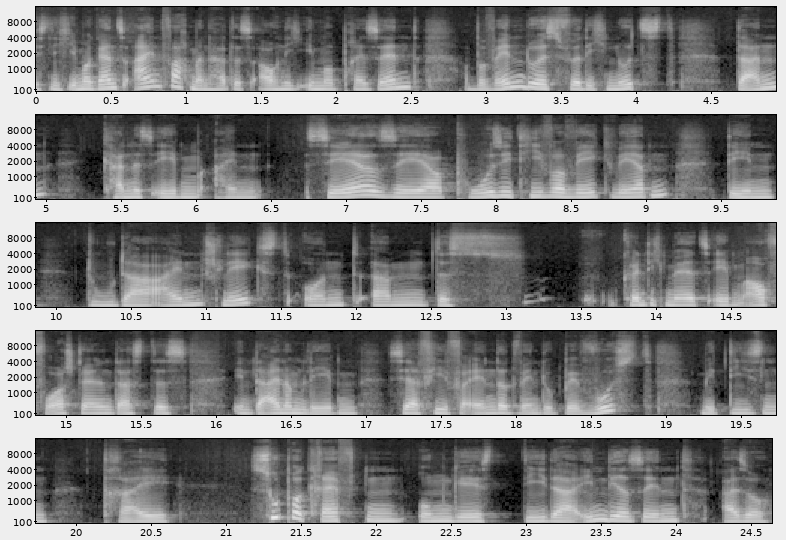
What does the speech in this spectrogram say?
Ist nicht immer ganz einfach, man hat es auch nicht immer präsent, aber wenn du es für dich nutzt, dann kann es eben ein sehr, sehr positiver Weg werden, den du da einschlägst und ähm, das könnte ich mir jetzt eben auch vorstellen, dass das in deinem Leben sehr viel verändert, wenn du bewusst mit diesen drei Superkräften umgehst, die da in dir sind. Also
